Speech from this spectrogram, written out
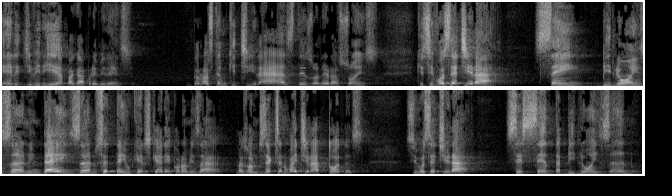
Ele deveria pagar previdência. Então nós temos que tirar as desonerações, que se você tirar 100 bilhões ano, em 10 anos você tem o que eles querem economizar. Mas vamos dizer que você não vai tirar todas. Se você tirar 60 bilhões ano,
